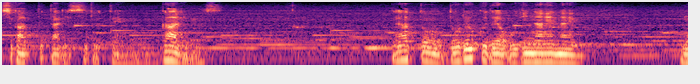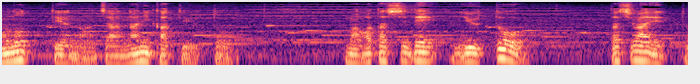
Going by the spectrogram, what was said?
違ってたりする点があります。であと努力で補えないものっていうのはじゃあ何かというとまあ私で言うと私はえっと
